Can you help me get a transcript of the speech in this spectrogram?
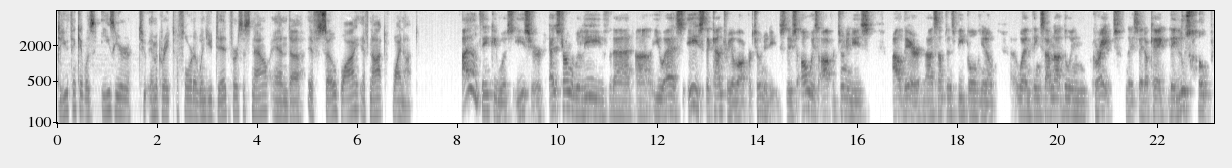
do you think it was easier to immigrate to Florida when you did versus now? And uh, if so, why? If not, why not? I don't think it was easier. I strongly believe that uh, U.S. is the country of opportunities. There's always opportunities out there. Uh, sometimes people, you know, when things are not doing great, they said, okay, they lose hope,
